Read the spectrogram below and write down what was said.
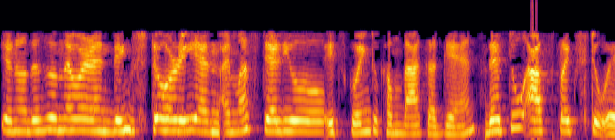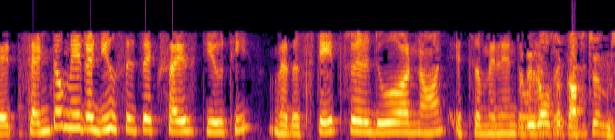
You know, this is a never ending story and I must tell you it's going to come back again. There are two aspects to it. Center may reduce its excise duty. Whether states will do or not, it's a million dollar. But there's also question. customs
